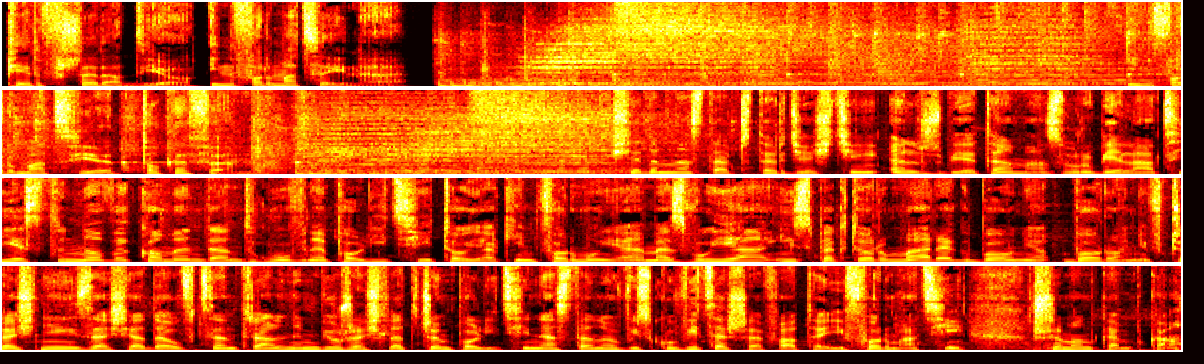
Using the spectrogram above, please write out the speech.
Pierwsze radio informacyjne. Informacje TOK FM. 17.40. Elżbieta Mazur-Bielat. Jest nowy komendant główny policji. To jak informuje MSWiA, inspektor Marek Bonio, Boroń wcześniej zasiadał w Centralnym Biurze Śledczym Policji na stanowisku wiceszefa tej formacji. Szymon Kępka.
